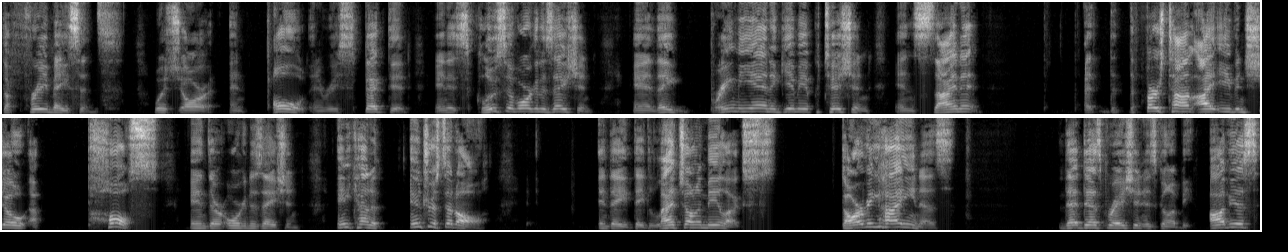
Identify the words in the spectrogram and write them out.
the Freemasons, which are an old and respected and exclusive organization, and they bring me in and give me a petition and sign it. The first time I even show a pulse in their organization, any kind of interest at all, and they, they latch onto me like starving hyenas, that desperation is going to be obvious,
